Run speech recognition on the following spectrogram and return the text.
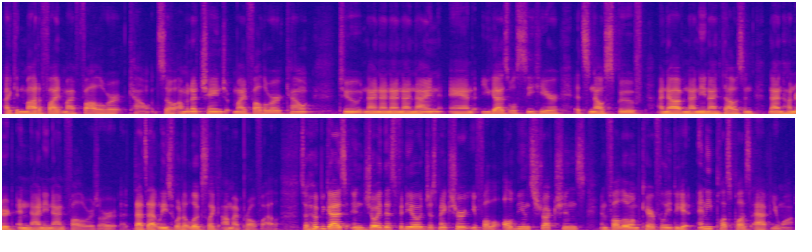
I can modify my follower count. So I'm gonna change my follower count to 99999 and you guys will see here it's now spoofed. I now have 99,999 followers or that's at least what it looks like on my profile. So I hope you guys enjoyed this video. Just make sure you follow all the instructions and follow them carefully to get any plus plus app you want.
